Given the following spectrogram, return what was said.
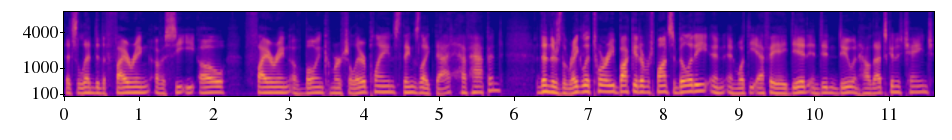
That's led to the firing of a CEO, firing of Boeing commercial airplanes. Things like that have happened. Then there's the regulatory bucket of responsibility and, and what the FAA did and didn't do and how that's going to change.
